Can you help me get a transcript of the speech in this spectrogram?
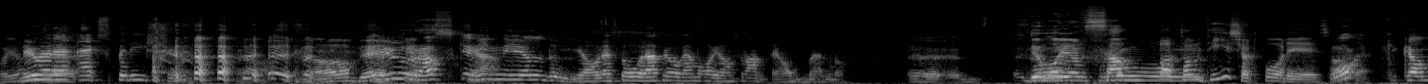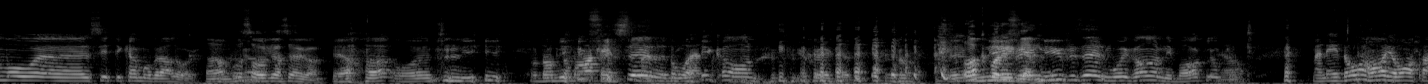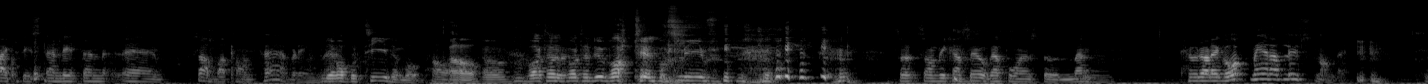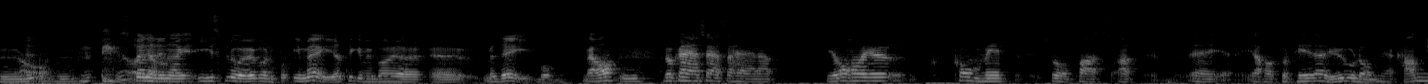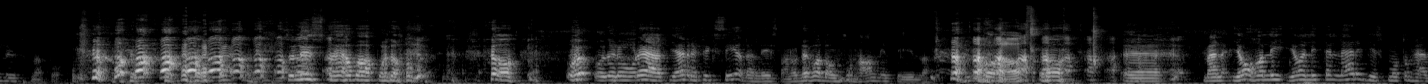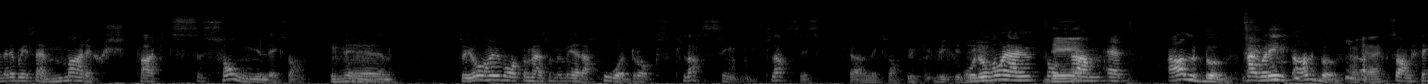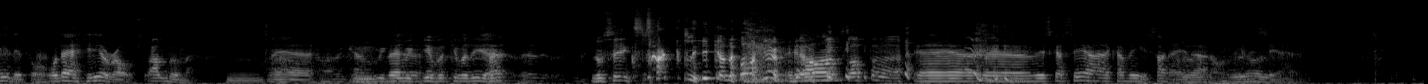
Nu är det Expedition. Ja, Det är ju rasken Ja. in i elden. Ja, och den stora frågan var ju om Svante är omvänd då. Eh, Du har ju en från- Sabaton t-shirt på dig Och Svante. camo, eh, city camo-brallor. Ja, och solglasögon. Ja, och en ny, Och Dr. Toa. mohikan i skägget. Eh, Och på ryggen. Nyfriserad mohikan i bakluckan. Ja. Men idag har jag faktiskt en liten eh, Sabaton-tävling. med. Det var på tiden Bob. Ja. Ja. Ja. Vart, har, vart har du varit hela vårt liv? Så, som vi kan suga på en stund. Men hur har det gått med ert lyssnande? Mm. Ja. Du spänner dina isblå ögon på, i mig. Jag tycker vi börjar eh, med dig Bob. Ja, Mm. då kan jag säga så här att jag har ju kommit så pass att jag har sorterat ur dem jag kan lyssna på. så lyssnar jag bara på dem. ja. och, och det roliga är att Jerry fick se den listan och det var de som han inte gillade. Ja. Ja, eh, men jag, har li, jag är lite allergisk mot de här där det blir så här marschtakt-sång liksom. Eh, så jag har ju valt de här som är mera hårdrocksklassiska liksom. Vilket, vilket Och då har jag ju fått Det- fram ett album, favoritalbum Okej. samtidigt då. Och det är Heroes-albumet. Mm. Eh, Mm, vilken- det- men, De ser exakt likadana ut. Ja. Eh, eh, vi ska se, jag kan visa dig där då. Ska vi se här.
